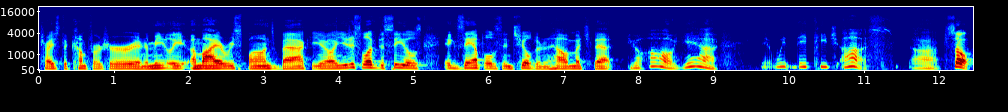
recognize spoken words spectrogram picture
tries to comfort her, and immediately Amaya responds back. You know, you just love to see those examples in children and how much that you go, oh, yeah, we, they teach us. Uh, so,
